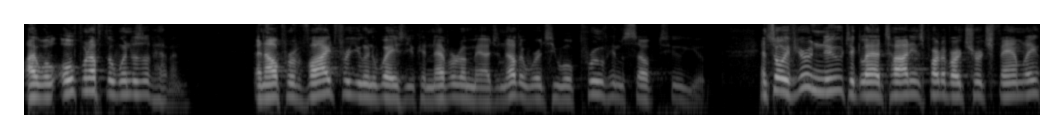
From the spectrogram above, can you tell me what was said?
I will open up the windows of heaven and I'll provide for you in ways that you can never imagine. In other words, He will prove Himself to you. And so, if you're new to Glad Tidings, part of our church family,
